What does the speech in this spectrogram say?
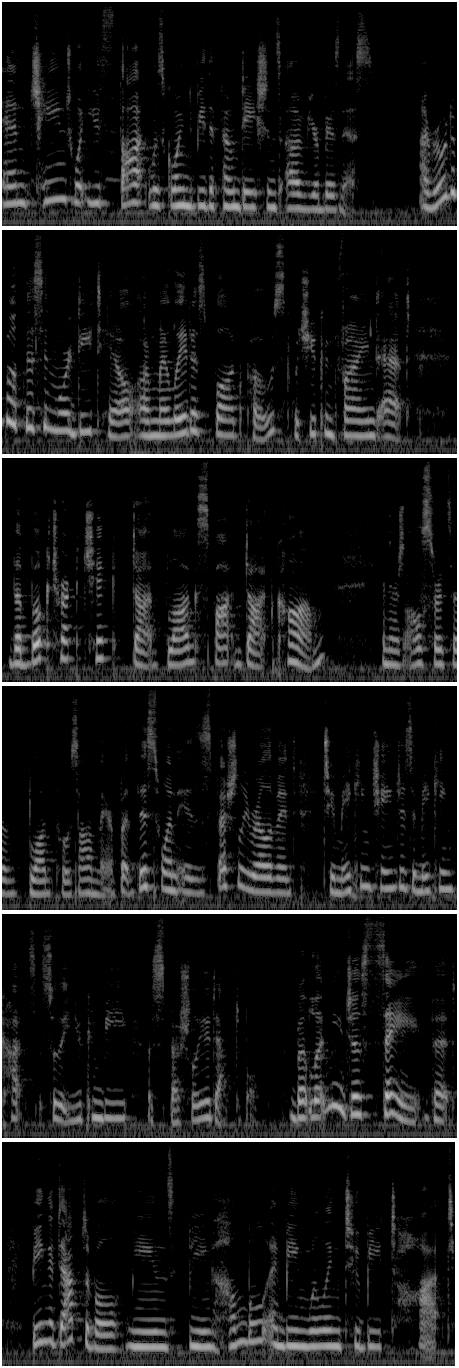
and change what you thought was going to be the foundations of your business. I wrote about this in more detail on my latest blog post, which you can find at thebooktruckchick.blogspot.com. And there's all sorts of blog posts on there. But this one is especially relevant to making changes and making cuts so that you can be especially adaptable. But let me just say that being adaptable means being humble and being willing to be taught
